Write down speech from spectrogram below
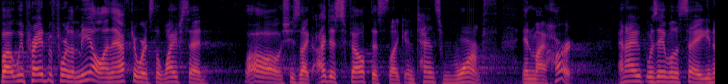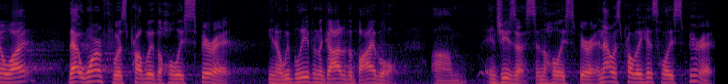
but we prayed before the meal, and afterwards the wife said, Whoa, she's like, I just felt this like intense warmth in my heart. And I was able to say, you know what? That warmth was probably the Holy Spirit. You know, we believe in the God of the Bible, um, in Jesus, and the Holy Spirit, and that was probably His Holy Spirit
